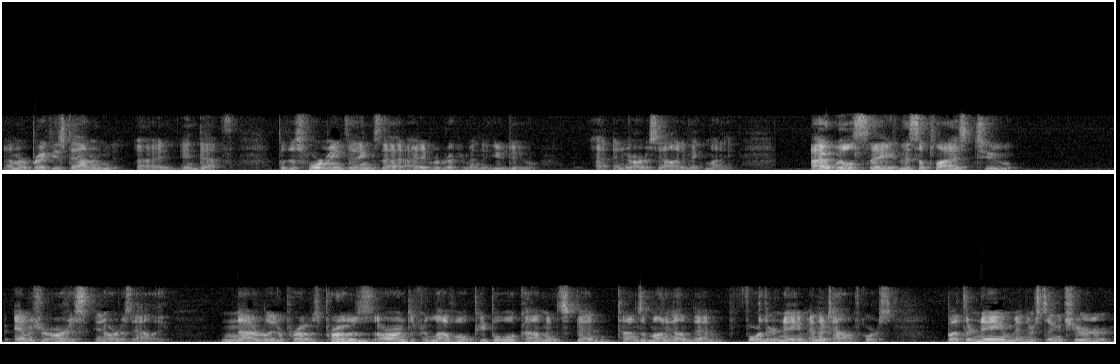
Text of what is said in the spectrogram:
And I'm going to break these down uh, in, in, depth. But there's four main things that I would recommend that you do in an artist alley to make money. I will say this applies to amateur artists in Artist Alley, not really to pros. Pros are on a different level. People will come and spend tons of money on them for their name and their talent, of course. But their name and their signature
